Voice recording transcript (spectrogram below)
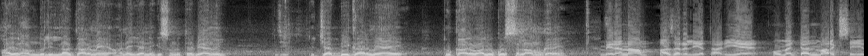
آج الحمدللہ گھر میں آنے جانے کی سنتیں بیان ہوئی جی۔ تو جب بھی گھر میں آئے تو گھر والوں کو سلام کریں۔ میرا نام اظہر علی اتاری ہے اور میں ڈنمارک سے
